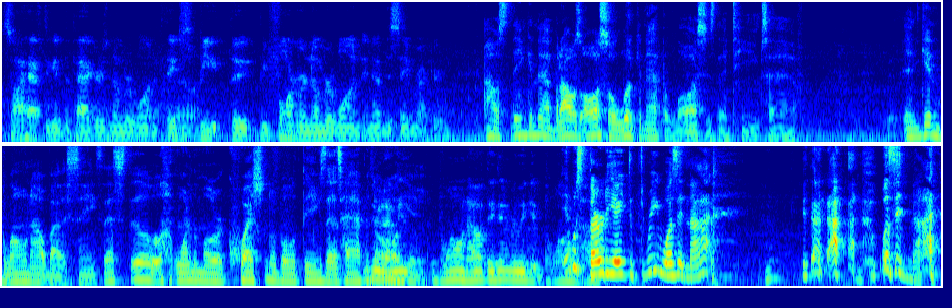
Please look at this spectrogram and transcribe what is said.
so I have to give the Packers number one if they just beat the the former number one and have the same record. I was thinking that, but I was also looking at the losses that teams have. And getting blown out by the Saints, that's still one of the more questionable things that's happened Dude, I all mean, year. blown out. They didn't really get blown. It was out. 38 to 3, was it not? was it not?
